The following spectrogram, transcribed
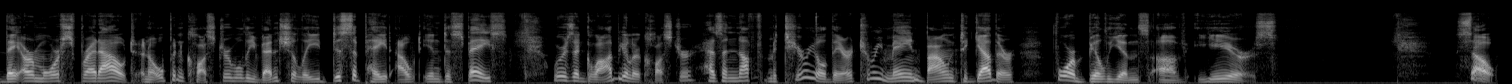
they are more spread out. An open cluster will eventually dissipate out into space, whereas a globular cluster has enough material there to remain bound together for billions of years. So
